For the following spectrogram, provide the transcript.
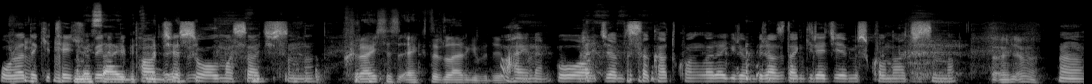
oradaki tecrübenin bir parçası olması açısından. Crisis actor'lar gibi diyor. Aynen. O alacağım sakat konulara giriyorum. Birazdan gireceğimiz konu açısından. Öyle mi? Ha.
